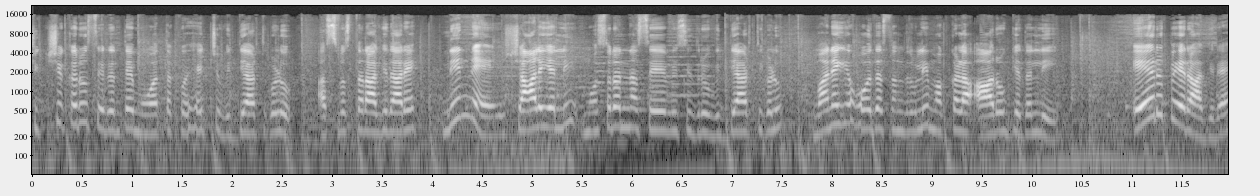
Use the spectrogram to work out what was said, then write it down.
ಶಿಕ್ಷಕರು ಸೇರಿದಂತೆ ಮೂವತ್ತಕ್ಕೂ ಹೆಚ್ಚು ವಿದ್ಯಾರ್ಥಿಗಳು ಅಸ್ವಸ್ಥರಾಗಿದ್ದಾರೆ. ನಿನ್ನೆ ಶಾಲೆಯಲ್ಲಿ ಮೊಸರನ್ನ ಸೇವಿಸಿದ್ರು ವಿದ್ಯಾರ್ಥಿಗಳು. ಮನೆಗೆ ಹೋದ ಸಂದರ್ಭದಲ್ಲಿ ಮಕ್ಕಳ ಆರೋಗ್ಯದಲ್ಲಿ ಏರುಪೇರಾಗಿದೆ.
